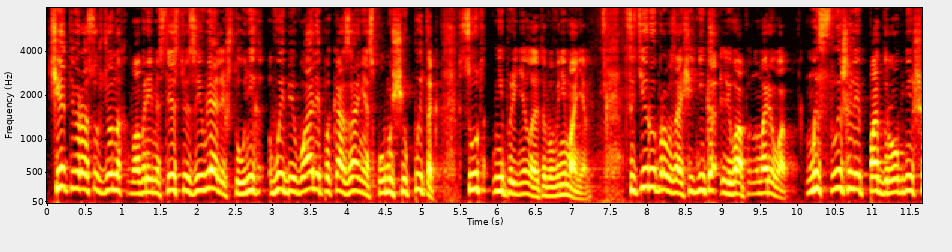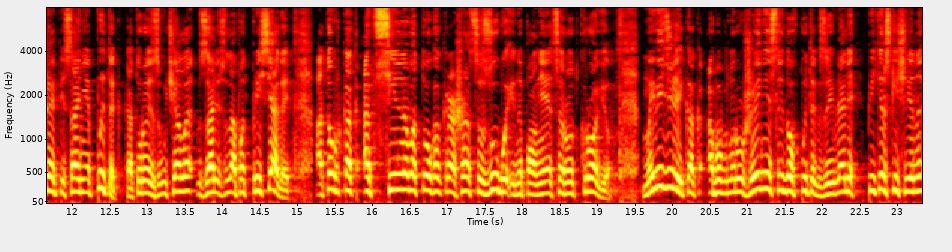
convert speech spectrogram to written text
Четверо осужденных во время следствия заявляли, что у них выбивали показания с помощью пыток. Суд не принял этого внимания. Цитирую правозащитника Льва Пономарева. «Мы слышали подробнейшее описание пыток, которое звучало в зале суда под присягой, о том, как от сильного тока крошатся зубы и наполняется рот кровью. Мы видели, как об обнаружении следов пыток заявляли питерские члены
